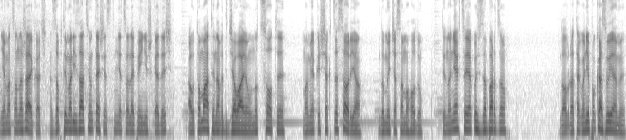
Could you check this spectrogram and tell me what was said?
Nie ma co narzekać. Z optymalizacją też jest nieco lepiej niż kiedyś. Automaty nawet działają, no co ty? Mam jakieś akcesoria do mycia samochodu. Ty no nie chcę jakoś za bardzo. Dobra, tego nie pokazujemy.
